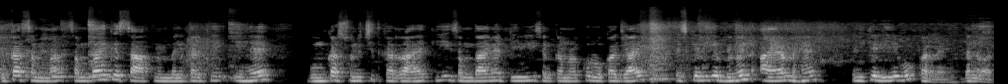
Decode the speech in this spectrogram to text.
विकास संवाद समुदाय के साथ में मिलकर के यह भूमिका सुनिश्चित कर रहा है कि समुदाय में टीबी संक्रमण को रोका जाए। इसके लिए विभिन्न आयाम हैं, इनके लिए वो कर रहे हैं। धन्यवाद।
